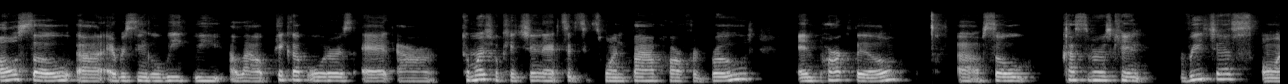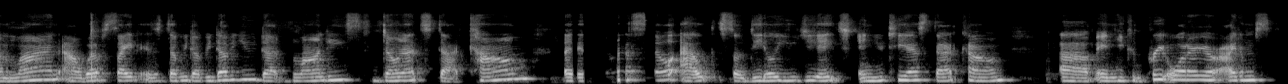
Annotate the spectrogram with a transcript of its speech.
Also, uh, every single week, we allow pickup orders at our commercial kitchen at 6615 Harford Road in Parkville. Uh, so, customers can reach us online. Our website is www.blondiesdoughnuts.com. That is donuts spelled out, so D O U G H N U T dot com. Um, and you can pre order your items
